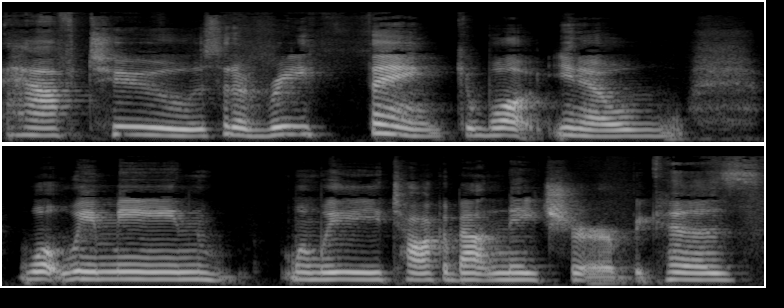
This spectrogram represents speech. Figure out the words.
have to sort of rethink what you know what we mean when we talk about nature because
